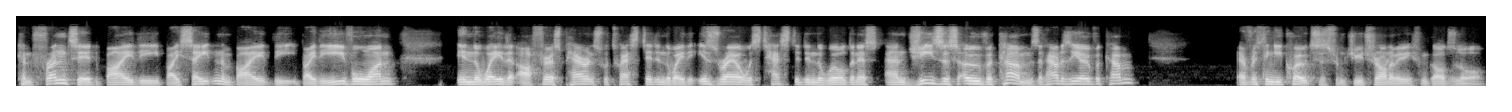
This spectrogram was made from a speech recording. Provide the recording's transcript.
confronted by the by satan and by the by the evil one in the way that our first parents were tested in the way that israel was tested in the wilderness and jesus overcomes. And how does he overcome? Everything he quotes is from deuteronomy from god's law.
